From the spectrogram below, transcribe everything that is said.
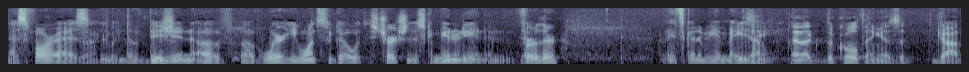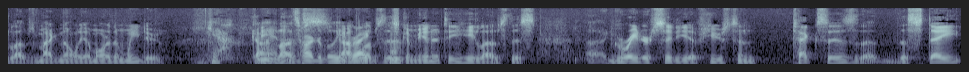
as far as Exactly. the vision of, of where He wants to go with this church and this community and, and further, it's going to be Yeah. amazing. And the, the cool thing is that God loves Magnolia more than we do. Yeah. God Man, loves, hard to believe, God right? loves this Huh. community. He loves this uh, greater city of Houston, Texas, the the state,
